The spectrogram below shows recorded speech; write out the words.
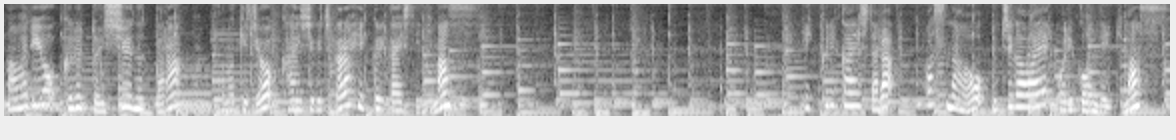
周りをぐるっと一周縫ったらこの生地を返し口からひっくり返していきます。したらファスナーを内側へ折り込んでいきます。フ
